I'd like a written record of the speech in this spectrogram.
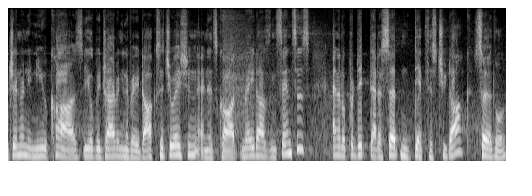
generally new cars, you'll be driving in a very dark situation and it's got radars and sensors and it'll predict that a certain depth is too dark. So it'll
